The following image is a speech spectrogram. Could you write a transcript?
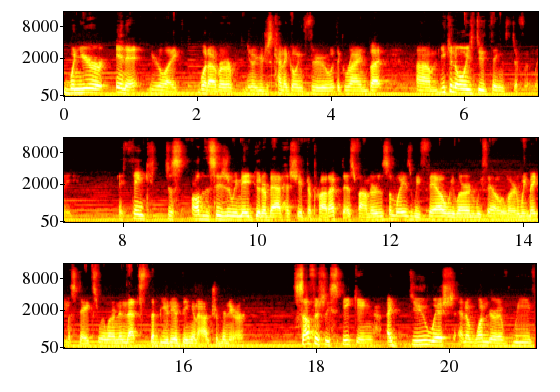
when you're in it, you're like, whatever, you know, you're just kind of going through the grind, but um, you can always do things differently. I think just all the decisions we made, good or bad, has shaped our product as founders in some ways. We fail, we learn, we fail, we learn, we make mistakes, we learn, and that's the beauty of being an entrepreneur. Selfishly speaking, I do wish and I wonder if we've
